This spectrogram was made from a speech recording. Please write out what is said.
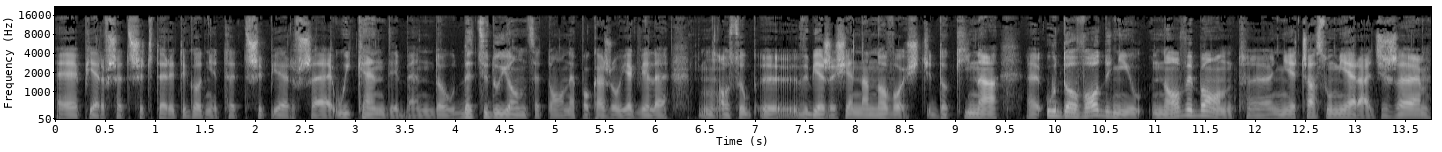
e, pierwsze 3-4 tygodnie, te trzy pierwsze weekendy będą decydujące, to one pokażą, jak wiele mm, osób y, wybierze się na nowość do kina. E, udowodnił nowy Bond, e, nie czas umierać, że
